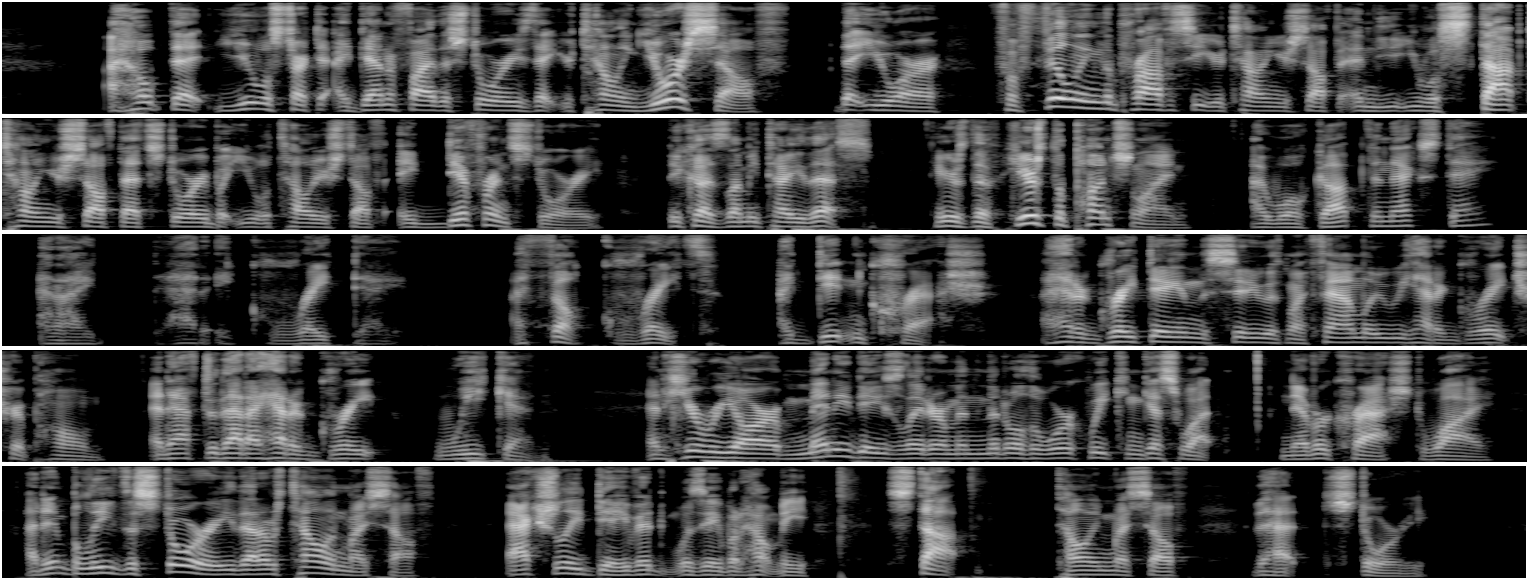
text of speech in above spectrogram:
I hope that you will start to identify the stories that you're telling yourself that you are fulfilling the prophecy you're telling yourself and you will stop telling yourself that story but you will tell yourself a different story. Because let me tell you this here's the here's the punchline. I woke up the next day and i had a great day. I felt great. I didn't crash. I had a great day in the city with my family. We had a great trip home and after that i had a great weekend. And here we are many days later i'm in the middle of the work week and guess what? Never crashed. Why? I didn't believe the story that i was telling myself. Actually david was able to help me stop telling myself that story.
